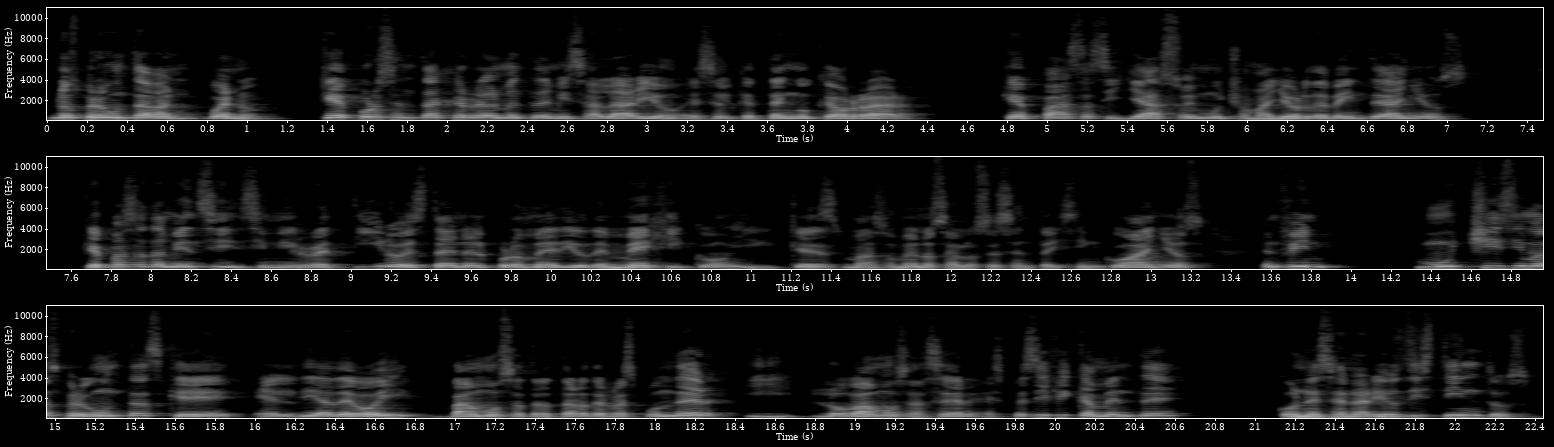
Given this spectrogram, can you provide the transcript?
Nos preguntaban, bueno, ¿qué porcentaje realmente de mi salario es el que tengo que ahorrar? ¿Qué pasa si ya soy mucho mayor de 20 años? ¿Qué pasa también si, si mi retiro está en el promedio de México y que es más o menos a los 65 años? En fin, muchísimas preguntas que el día de hoy vamos a tratar de responder y lo vamos a hacer específicamente con escenarios distintos.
